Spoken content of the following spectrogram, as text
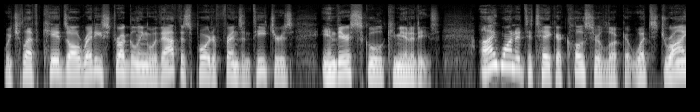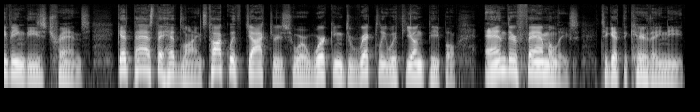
which left kids already struggling without the support of friends and teachers in their school communities. I wanted to take a closer look at what's driving these trends, get past the headlines, talk with doctors who are working directly with young people and their families to get the care they need.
